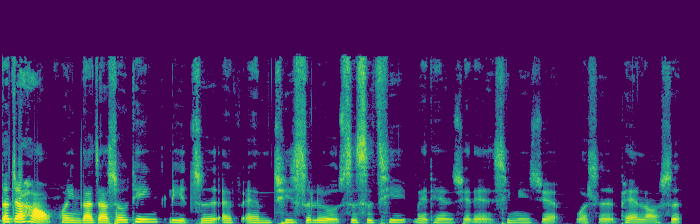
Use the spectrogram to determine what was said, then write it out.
大家好，欢迎大家收听荔枝 FM 七四六四四七，每天学点姓名学，我是佩恩老师。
